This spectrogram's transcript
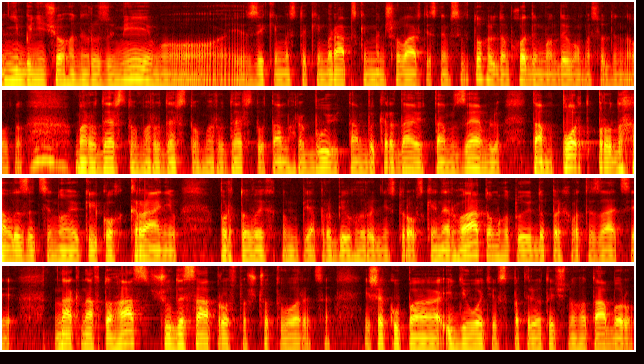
ніби нічого не розуміємо, з якимось таким рабським меншовартісним світоглядом ходимо, дивимося один на одного. Мародерство, мародерство, мародерство, там грабують, там викрадають, там землю, там порт продали за ціною кількох кранів портових. Ну, Я про Білгород-Дністровський енергоатом готують до прихватизації. НАК Нафтогаз, чудеса просто що твориться. І ще купа ідіотів з патріотичного табору.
